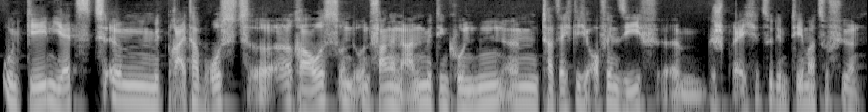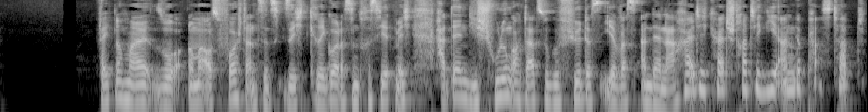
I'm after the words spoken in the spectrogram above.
und gehen jetzt ähm, mit breiter Brust äh, raus und, und fangen an, mit den Kunden ähm, tatsächlich offensiv ähm, Gespräche zu dem Thema zu führen. Vielleicht nochmal so, nochmal aus Vorstandssicht, Gregor, das interessiert mich. Hat denn die Schulung auch dazu geführt, dass ihr was an der Nachhaltigkeitsstrategie angepasst habt?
